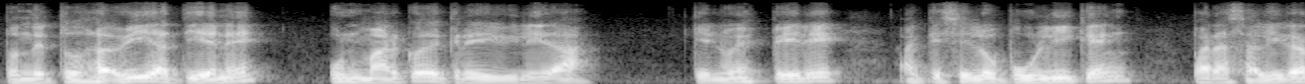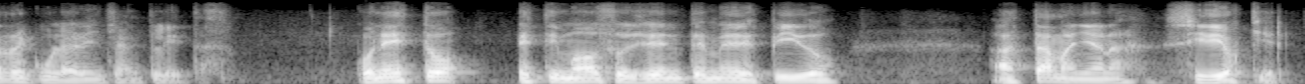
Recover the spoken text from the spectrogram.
donde todavía tiene un marco de credibilidad, que no espere a que se lo publiquen para salir a recular en chancletas. Con esto, estimados oyentes, me despido hasta mañana, si Dios quiere.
